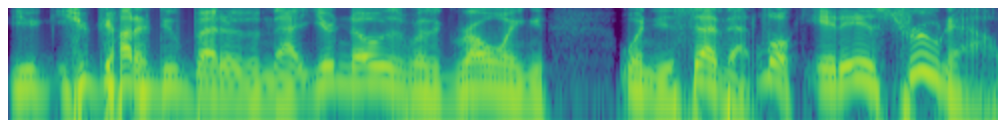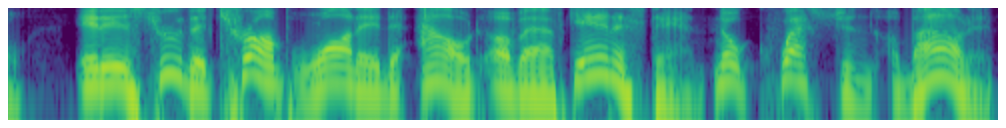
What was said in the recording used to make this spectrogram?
You you got to do better than that. Your nose was growing when you said that. Look, it is true now. It is true that Trump wanted out of Afghanistan. No question about it.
